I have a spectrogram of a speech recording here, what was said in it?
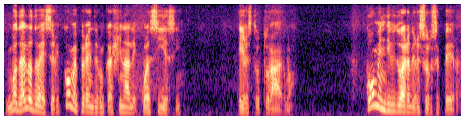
Il modello deve essere come prendere un cascinale qualsiasi e ristrutturarlo, come individuare le risorse per,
